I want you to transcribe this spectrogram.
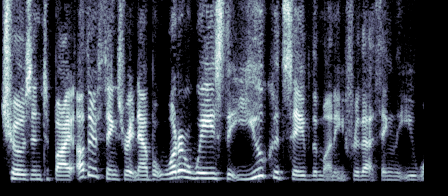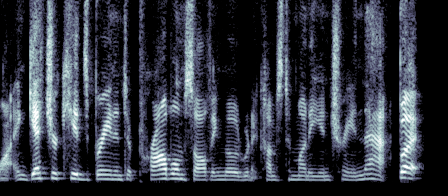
chosen to buy other things right now, but what are ways that you could save the money for that thing that you want and get your kid's brain into problem solving mode when it comes to money and train that? But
